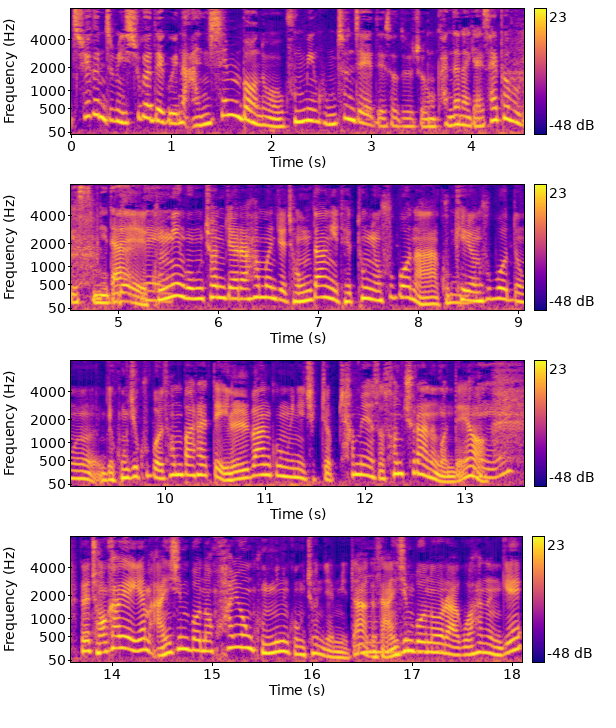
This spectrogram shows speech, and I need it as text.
최근 좀 이슈가 되고 있는 안심번호 국민공천제에 대해서도 좀 간단하게 살펴보겠습니다. 네, 네. 국민공천제라 하면 이제 정당이 대통령 후보나 국회의원 네. 후보 등을 이제 공직 후보를 선발할 때 일반 국민이 직접 참여해서 선출하는 건데요. 네. 정확하게 얘기하면 안심번호 활용 국민공천제입니다. 그래서 음. 안심번호라고 하는 게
